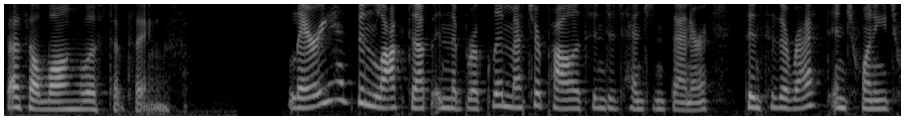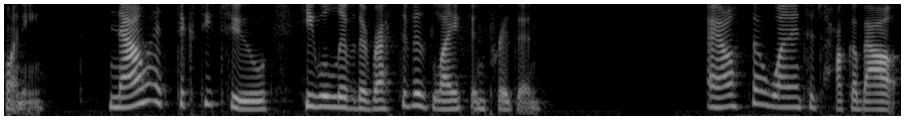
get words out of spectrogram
That's a long list of things. Larry has been locked up in the Brooklyn Metropolitan Detention Center since his arrest in 2020. Now, at 62, he will live the rest of his life in prison. I also wanted to talk about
